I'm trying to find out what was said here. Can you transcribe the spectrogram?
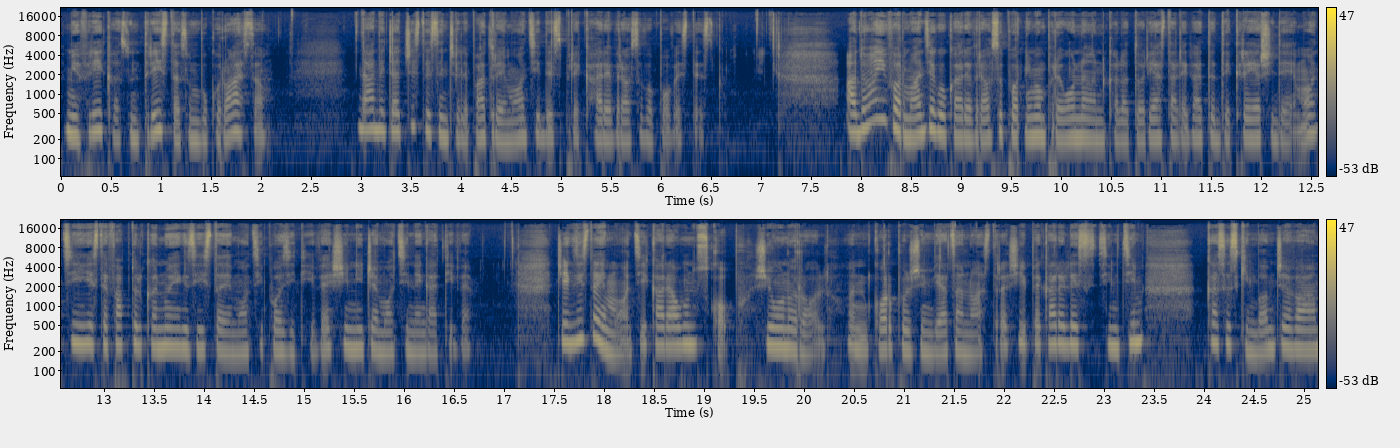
Mi-e frică? Sunt tristă? Sunt bucuroasă? Da, deci acestea sunt cele patru emoții despre care vreau să vă povestesc. A doua informație cu care vreau să pornim împreună în călătoria asta legată de creier și de emoții este faptul că nu există emoții pozitive și nici emoții negative. Ci există emoții care au un scop și un rol în corpul și în viața noastră și pe care le simțim ca să schimbăm ceva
